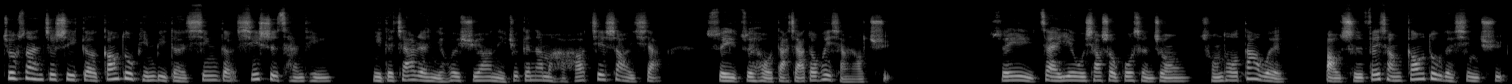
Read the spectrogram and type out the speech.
就算这是一个高度评比的新的西式餐厅，你的家人也会需要你去跟他们好好介绍一下。所以最后大家都会想要去，所以在业务销售过程中，从头到尾保持非常高度的兴趣，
